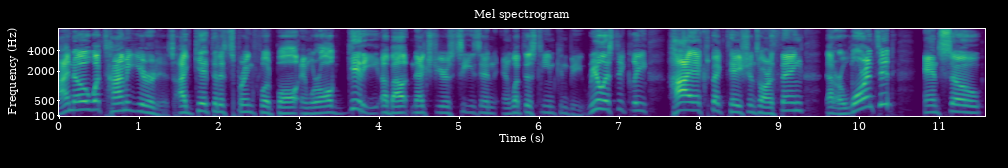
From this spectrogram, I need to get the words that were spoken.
I know what time of year it is. I get that it's spring football and we're all giddy about next year's season and what this team can be. Realistically, high expectations are a thing that are warranted. And so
